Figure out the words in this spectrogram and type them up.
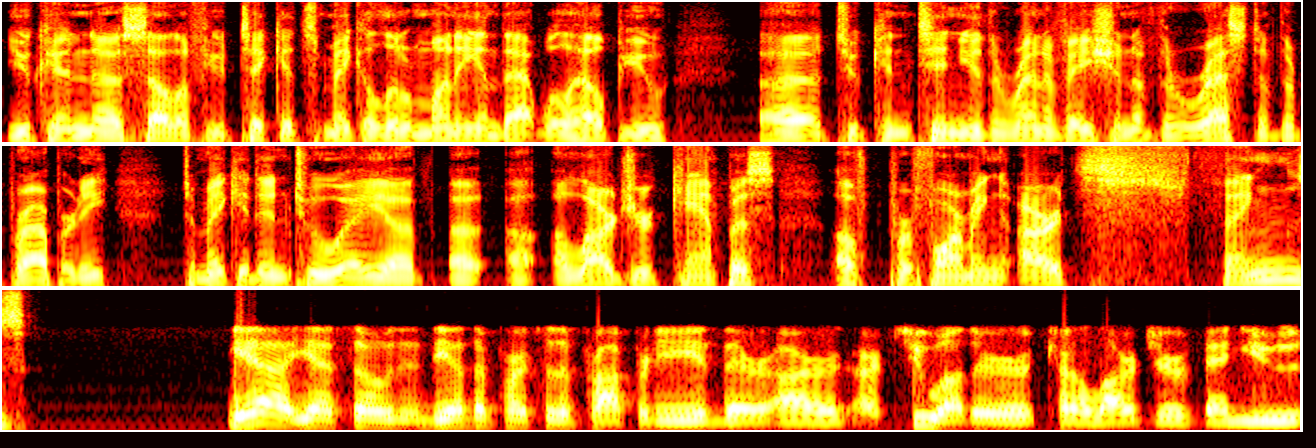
you can uh, sell a few tickets, make a little money, and that will help you uh, to continue the renovation of the rest of the property to make it into a, uh, a, a, a larger campus of performing arts things? Yeah, yeah. So the other parts of the property, there are, are two other kind of larger venue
